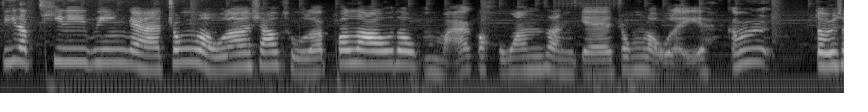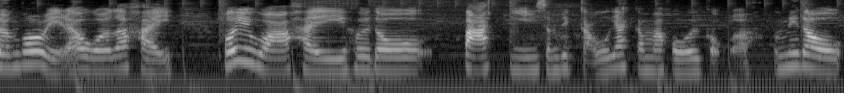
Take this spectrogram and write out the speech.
DWT 呢邊嘅中路啦，Shout 啦，不嬲都唔係一個好穩陣嘅中路嚟嘅。咁對上 Gory 咧，我覺得係可以話係去到八二甚至九一咁嘅开局啦。咁呢度。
